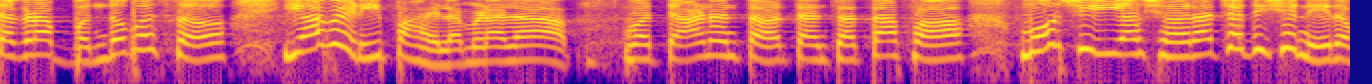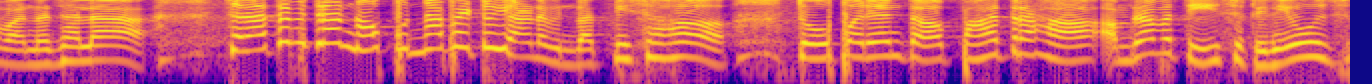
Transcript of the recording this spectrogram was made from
तगडा बंदोबस्त यावेळी पाहायला मिळाला व त्यानंतर त्यांचा ताफा मोर्शी या शहराच्या दिशेने रवाना झाला. चला तर मित्रांनो पुन्हा भेटू या नवीन बातमीसह. तोपर्यंत पाहत रहा अमरावती सिटी न्यूज.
